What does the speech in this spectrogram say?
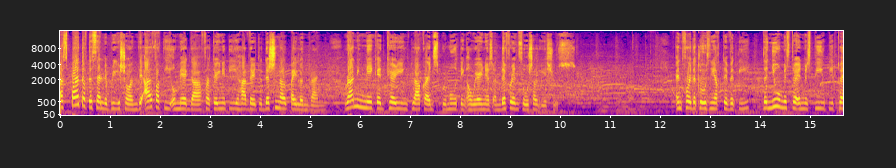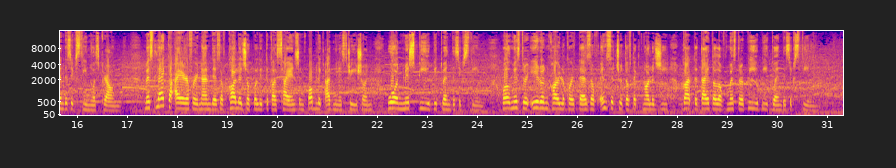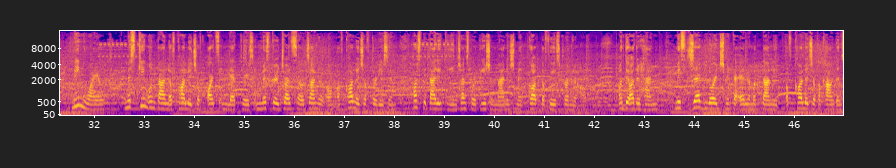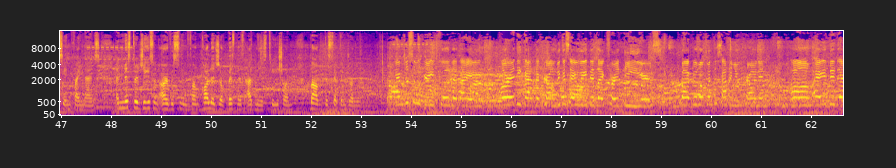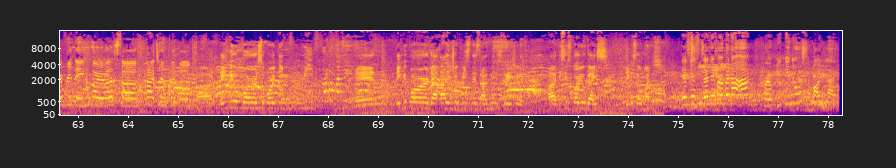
As part of the celebration, the Alpha Phi Omega fraternity had their traditional pylon run, running naked carrying placards promoting awareness on different social issues. And for the closing activity, the new Mr. and Miss PUP 2016 was crowned. Ms. Laika Ira Fernandez of College of Political Science and Public Administration won Miss PUP 2016, while Mr. Aaron Carlo Cortez of Institute of Technology got the title of Mr. PUP 2016. Meanwhile, Ms. Kim Untalo of College of Arts and Letters and Mr. Jodsel Jamil Ong of College of Tourism, Hospitality and Transportation Management got the first runner-up. On the other hand, Ms. Jed Lorge Micaela Magdamit of College of Accountancy and Finance and Mr. Jason Arvisu from College of Business Administration bagged the second runner-up. I'm just so grateful that I already got the crown because I waited like for three years bago mapunta sa akin yung crown and um, I did everything para sa pageant na to. Uh, thank you for supporting me and thank you for the College of Business Administration. Uh, this is for you guys. Thank you so much. This is Jennifer Banaag for BT News Online.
